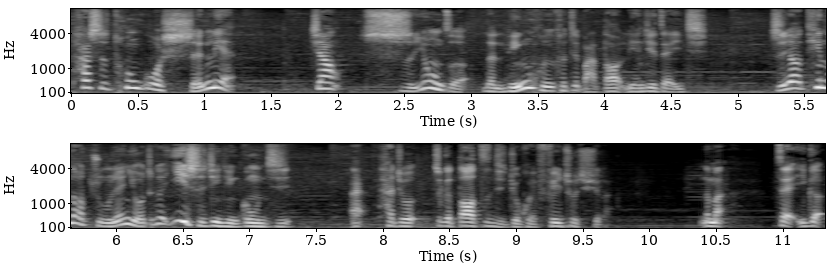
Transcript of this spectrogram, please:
它是通过神链将使用者的灵魂和这把刀连接在一起，只要听到主人有这个意识进行攻击，哎，他就这个刀自己就会飞出去了。那么，在一个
